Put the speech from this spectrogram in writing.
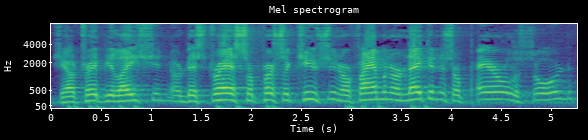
Shall tribulation, or distress, or persecution, or famine, or nakedness, or peril, or sword?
